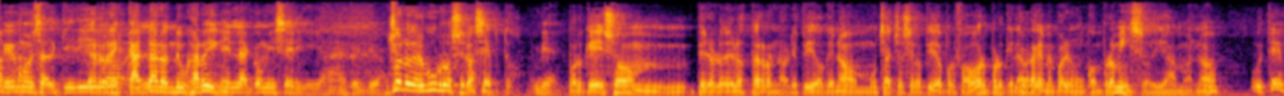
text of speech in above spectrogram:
que hemos adquirido Que rescataron la- de un jardín. En la comisaría, efectivamente. Yo lo del burro se lo acepto. Bien. Porque eso, mm, pero lo de los perros no, les pido que no, muchachos, se lo pido por favor, porque la verdad que me ponen un compromiso, digamos, ¿no? Usted,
